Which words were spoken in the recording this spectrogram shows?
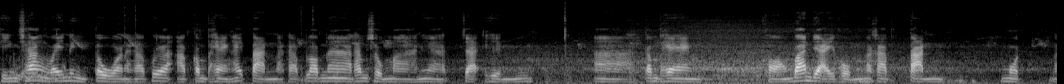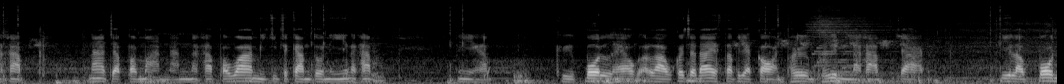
ทิ้งช่างไว้หนึ่งตัวนะครับ เพื่ออัพกำแพงให้ตันนะครับ รอบหน้าท่านผู้ชมมาเนี่ยจะเห็นกำแพงของบ้านใหญ่ผมนะครับ ตันหมดนะครับ น่าจะประมาณนั้นนะครับ เพราะว่ามีกิจกรรมตัวนี้นะครับนี่ครับ คือป้นแล้วเราก็จะได้ทรัพยากรเพิ่มขึ้นนะครับ จากที่เราป้น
